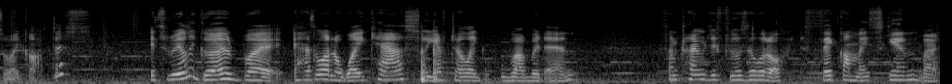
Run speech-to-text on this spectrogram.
So I got this. It's really good, but it has a lot of white cast, so you have to like rub it in. Sometimes it feels a little thick on my skin, but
